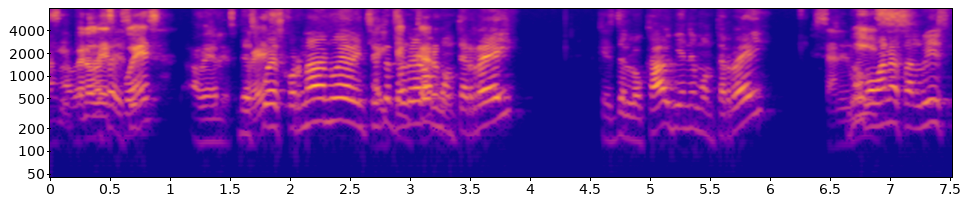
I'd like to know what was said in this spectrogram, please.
sí, pero después. A, ver, después, jornada 9, 27 de febrero, Monterrey, que es del local, viene Monterrey. San Luis. Luego van a San Luis,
